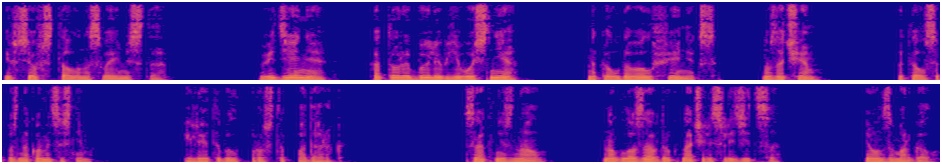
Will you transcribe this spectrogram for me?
и все встало на свои места. Видения, которые были в его сне, наколдовал Феникс. Но зачем? Пытался познакомиться с ним? Или это был просто подарок? Зак не знал, но глаза вдруг начали слезиться, и он заморгал.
